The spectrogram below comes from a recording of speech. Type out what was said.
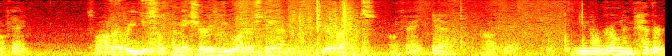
okay? So I'm gonna read you something to make sure you understand your rights, okay? Yeah. Okay. You know a girl named Heather?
